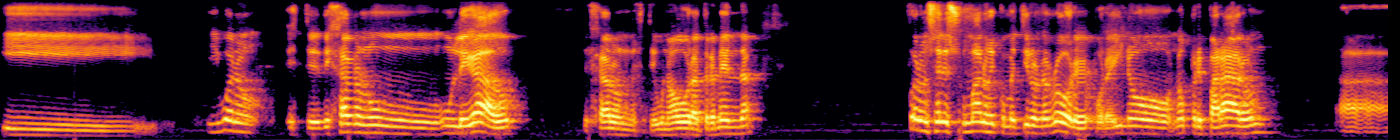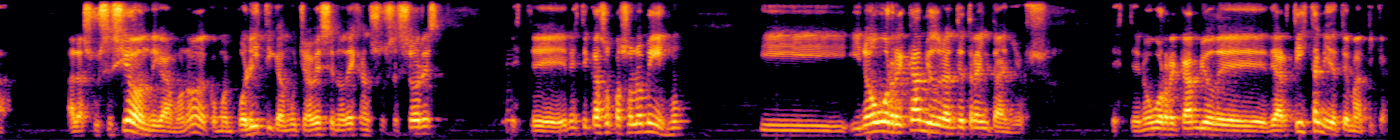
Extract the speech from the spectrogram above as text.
Y, bueno, este, dejaron un, legado, dejaron este, una obra tremenda. Fueron seres humanos y cometieron errores, por ahí no, no prepararon a, a, la sucesión, digamos, ¿no? Como en política muchas veces no dejan sucesores. Este, en este caso pasó lo mismo y, no hubo recambio durante 30 años. Este, no hubo recambio de, artista ni de temática.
